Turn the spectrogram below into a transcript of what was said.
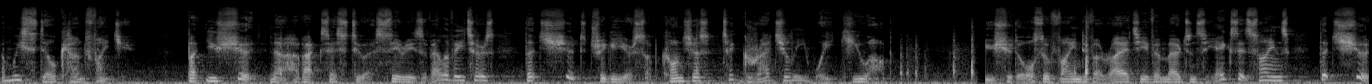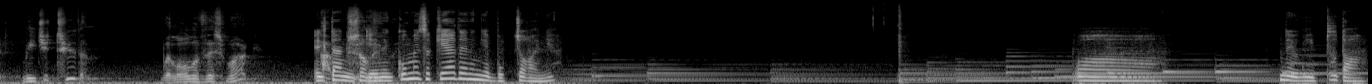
and we still can't find you. But you should now have access to a series of elevators that should trigger your subconscious to gradually wake you up. You should also find a variety of emergency exit signs that should lead you to them. Will all of this work? 일단 Absolutely. 얘는 꿈에서 깨야 되는 게 목적 아니야? 와. 근데 여기 이쁘다.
